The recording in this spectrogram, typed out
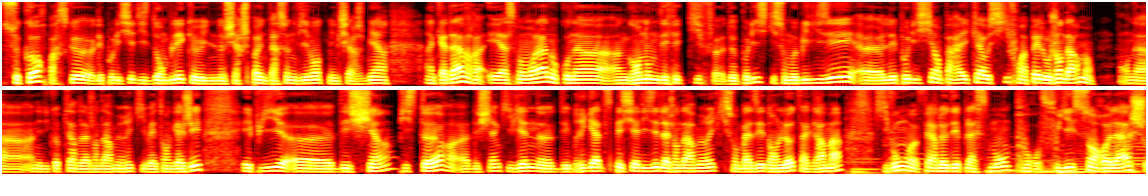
ce corps, parce que les policiers disent d'emblée qu'ils ne cherchent pas une personne vivante, mais ils cherchent bien un cadavre. Et à ce moment-là, donc on a un grand nombre d'effectifs de police qui sont mobilisés. les policiers en pareil cas aussi font appel aux gendarmes. On a un hélicoptère de la gendarmerie qui va être engagé. Et puis euh, des chiens, pisteurs, euh, des chiens qui viennent des brigades spécialisées de la gendarmerie qui sont basées dans le Lot, à Gramma, qui vont euh, faire le déplacement pour fouiller sans relâche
